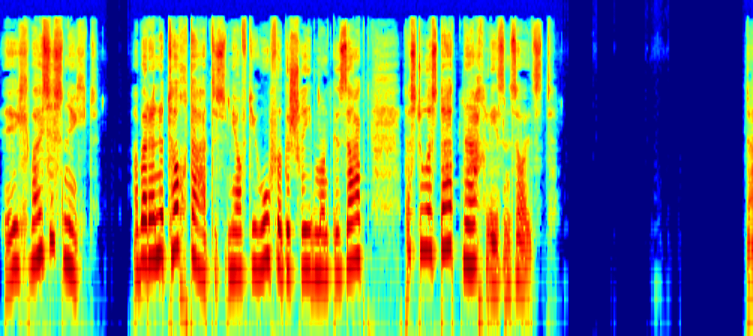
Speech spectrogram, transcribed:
Ich weiß es nicht, aber deine Tochter hat es mir auf die Hufe geschrieben und gesagt, dass du es dort nachlesen sollst. Da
